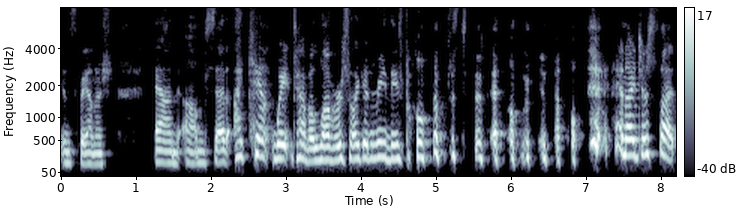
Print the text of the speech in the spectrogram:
in Spanish and um, said, I can't wait to have a lover so I can read these poems to them, you know. And I just thought,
